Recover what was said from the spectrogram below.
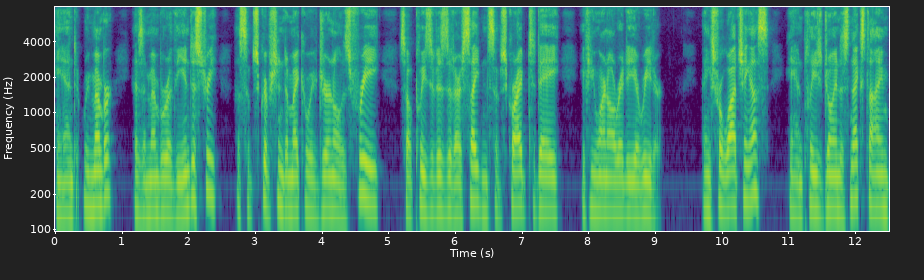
And remember, as a member of the industry, a subscription to Microwave Journal is free, so please visit our site and subscribe today if you aren't already a reader. Thanks for watching us, and please join us next time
